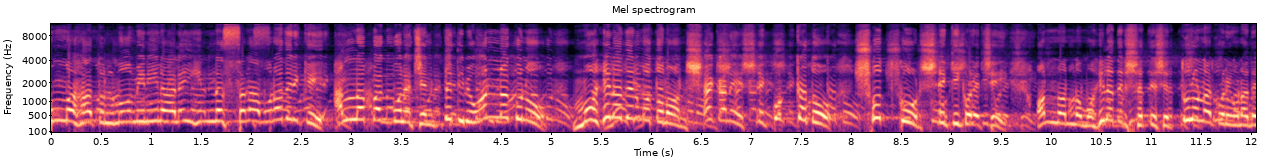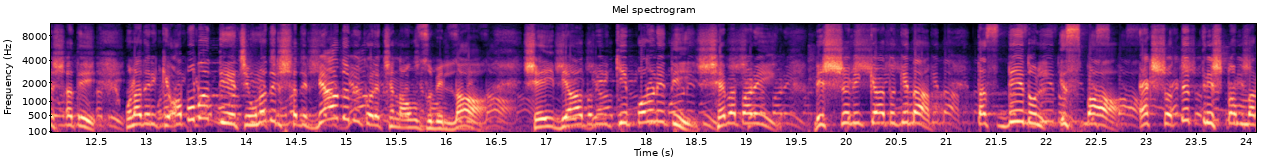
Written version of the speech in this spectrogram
উম্মাহাতুল মুমিনিন আলাইহিন্নাস সালাম ওনাদেরকে আল্লাহ পাক বলেছেন পৃথিবী অন্য মহিলাদের মত নন, সেখানে সে কুখ্যাত সে কি করেছে? অন্য অন্য মহিলাদের সাথে সে তুলনা করে ওনাদের সাথে ওনাদেরকে অপবাদ দিয়েছে, ওনাদের সাথে বেয়াদবি করেছে, নাউজুবিল্লাহ। সেই বেয়াদবির কি পরিণতি? সে ব্যাপারে বিশ্ববিখ্যাত কিতাব তাসদিদুল ইসবা 133 নম্বর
